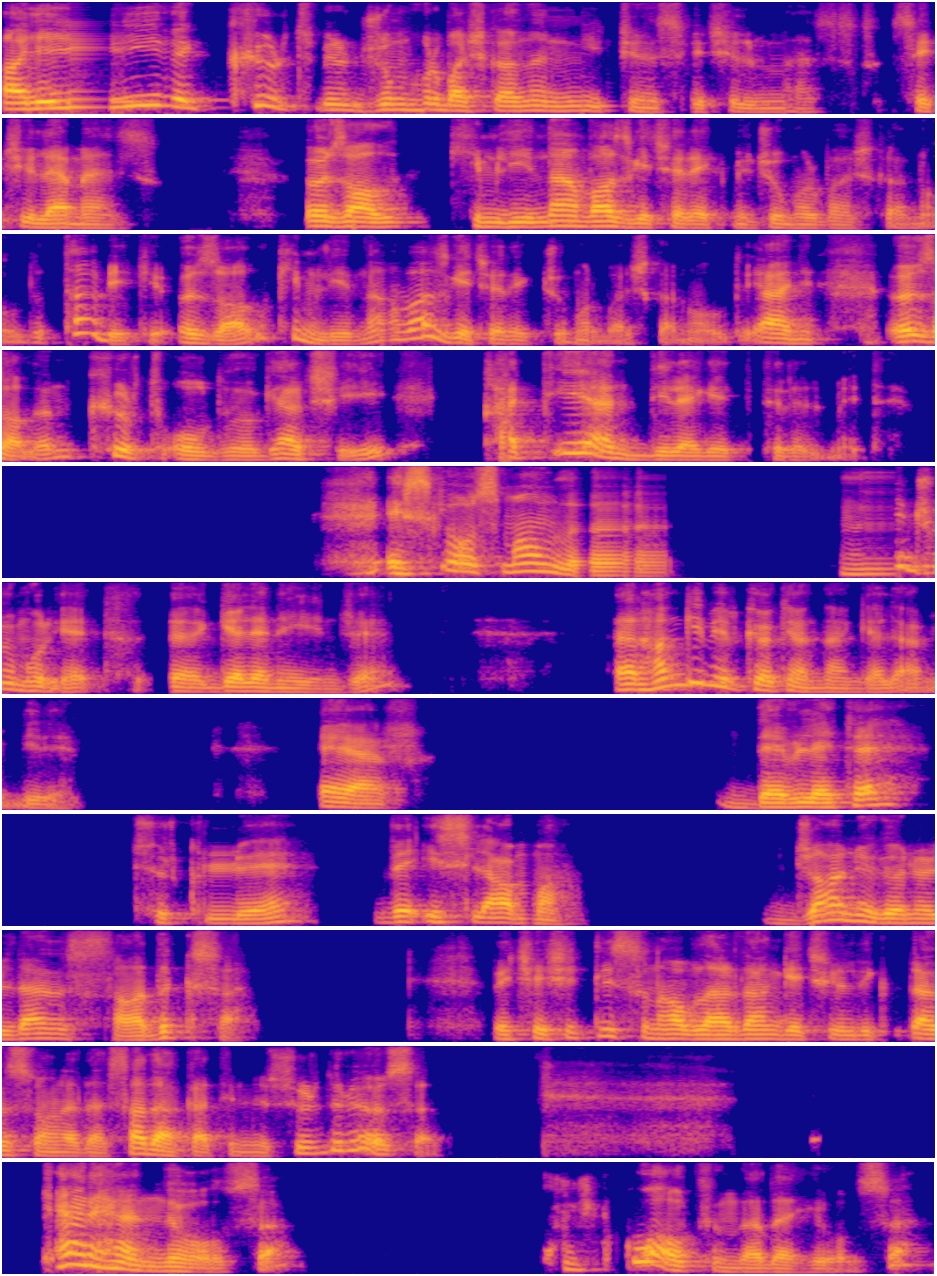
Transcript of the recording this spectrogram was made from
Alevi ve Kürt bir cumhurbaşkanı niçin seçilmez, seçilemez? Özal kimliğinden vazgeçerek mi cumhurbaşkanı oldu? Tabii ki Özal kimliğinden vazgeçerek cumhurbaşkanı oldu. Yani Özal'ın Kürt olduğu gerçeği katiyen dile getirilmedi. Eski Osmanlı ve Cumhuriyet e, geleneğince herhangi bir kökenden gelen biri eğer devlete, Türklüğe ve İslam'a canı gönülden sadıksa ve çeşitli sınavlardan geçirildikten sonra da sadakatini sürdürüyorsa kerhen de olsa kuşku altında dahi olsa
